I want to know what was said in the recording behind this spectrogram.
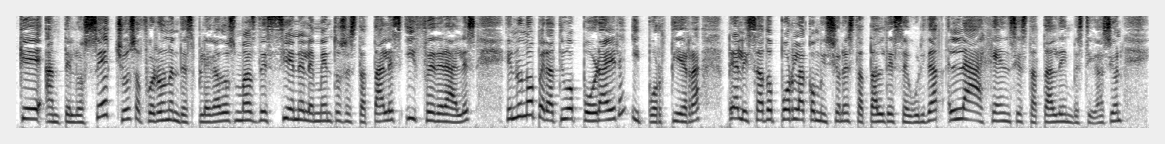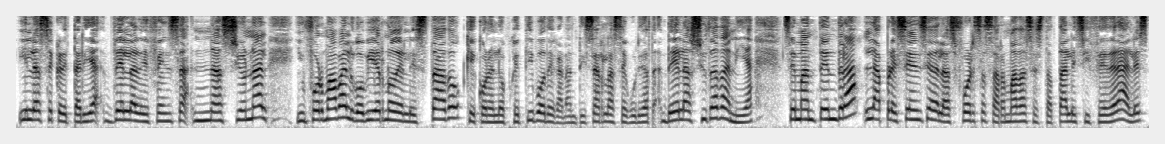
que ante los hechos fueron desplegados más de 100 elementos estatales y federales en un operativo por aire y por tierra realizado por la Comisión Estatal de Seguridad, la Agencia Estatal de Investigación y la Secretaría de la Defensa Nacional. Informaba el gobierno del estado que con el objetivo de garantizar la seguridad de la ciudadanía se mantendrá la presencia de las Fuerzas Armadas estatales y federales,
